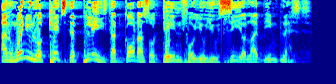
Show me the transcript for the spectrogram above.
And when you locate the place that God has ordained for you, you see your life being blessed.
